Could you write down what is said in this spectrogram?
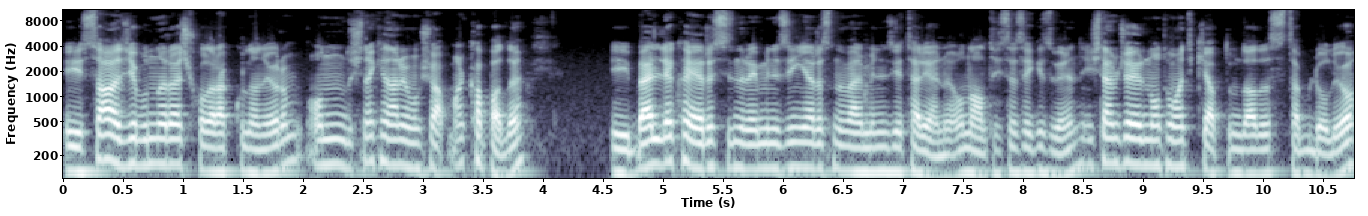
Ee, sadece bunları açık olarak kullanıyorum. Onun dışında kenar yumuşatma kapalı. Ee, bellek ayarı sizin RAM'inizin yarısını vermeniz yeter yani 16 ise 8 verin. İşlemci ayarını otomatik yaptım daha da stabil oluyor.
